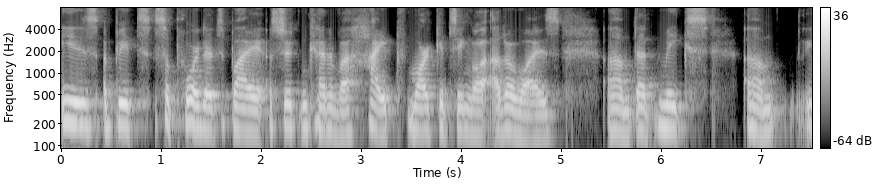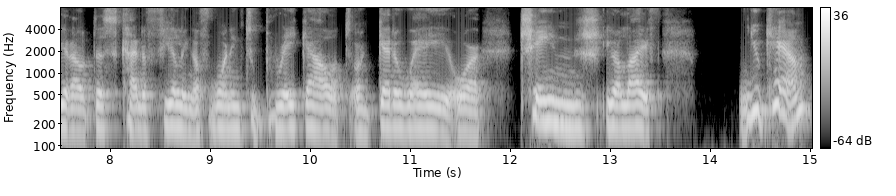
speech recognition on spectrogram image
is a bit supported by a certain kind of a hype marketing or otherwise um, that makes um, you know this kind of feeling of wanting to break out or get away or change your life you can,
